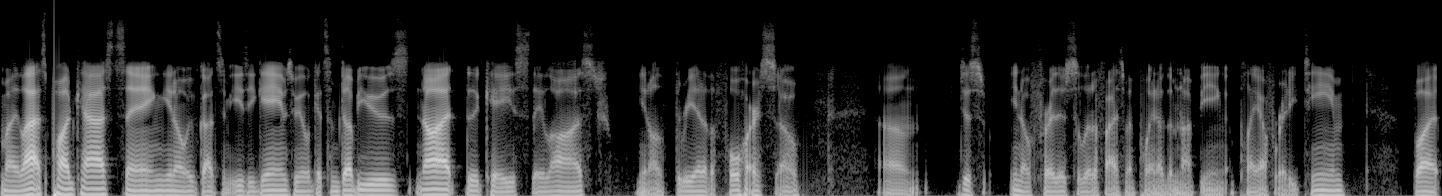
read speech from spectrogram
my last podcast saying, you know, we've got some easy games, we'll get some W's. Not the case. They lost, you know, three out of the four. So um, just you know further solidifies my point of them not being a playoff ready team. But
